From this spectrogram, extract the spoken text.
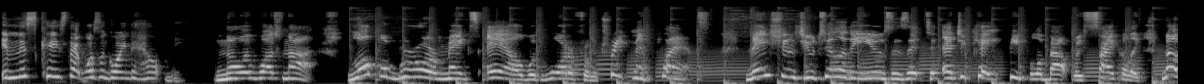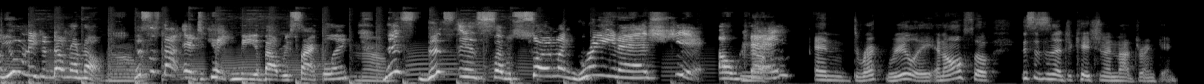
In this case, that wasn't going to help me. No, it was not. Local brewer makes ale with water from treatment plants. Nation's utility uses it to educate people about recycling. No, you don't need to. No, no, no. no. This is not educating me about recycling. No. This this is some Soylent Green ass shit. Okay. No and direct really. And also this is an education and not drinking.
